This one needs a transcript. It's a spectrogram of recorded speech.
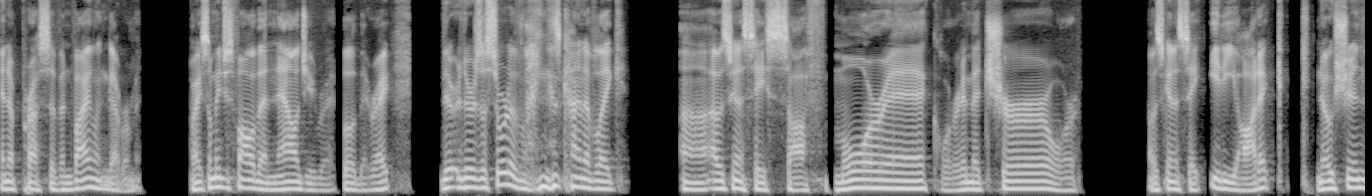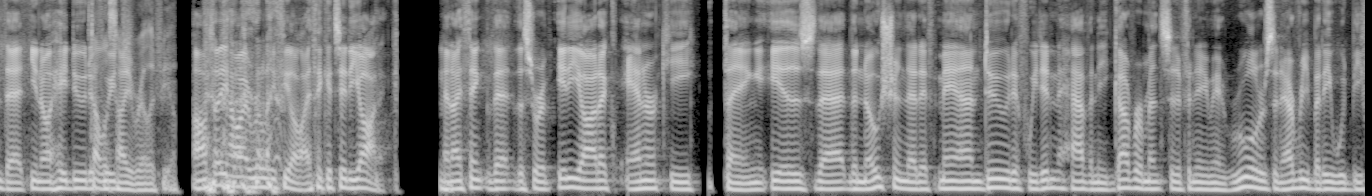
an oppressive and violent government. Right. So let me just follow that analogy right, a little bit, right? There, there's a sort of like this kind of like uh, I was going to say sophomoric or immature, or I was going to say idiotic notion that, you know, hey, dude, Tell us we, how you really feel. I'll tell you how I really feel. I think it's idiotic. And I think that the sort of idiotic anarchy thing is that the notion that if, man, dude, if we didn't have any governments and if any rulers, then everybody would be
